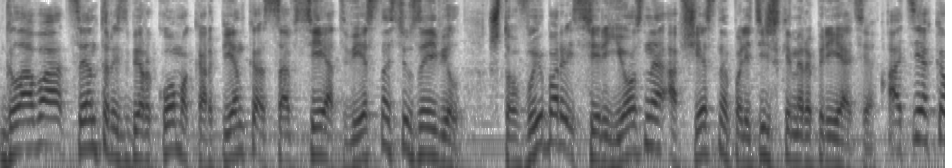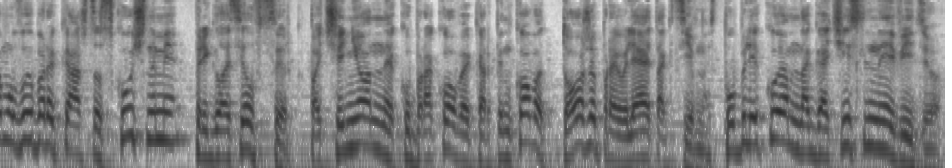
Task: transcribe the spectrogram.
Глава Центра избиркома Карпенко со всей ответственностью заявил, что выборы – серьезное общественно-политическое мероприятие. А тех, кому выборы кажутся скучными, пригласил в цирк. Подчиненные Кубракова и Карпенкова тоже проявляют активность. Публикуя многочисленные видео,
